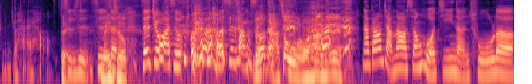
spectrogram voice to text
可能就还好，对是不是？是不是？没错，这句话是何市长说的，打中我哈。那刚刚讲到生活机能，除了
